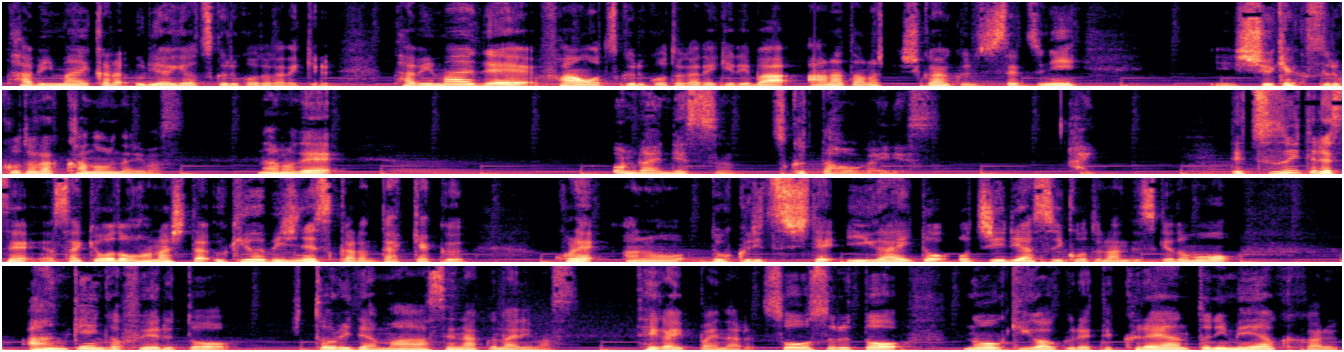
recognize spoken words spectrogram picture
旅前から売り上げを作ることができる。旅前でファンを作ることができれば、あなたの宿泊施設に集客することが可能になります。なので、オンラインレッスン作った方がいいです。で、続いてですね、先ほどお話した請負ビジネスからの脱却。これ、あの、独立して意外と陥りやすいことなんですけども、案件が増えると、一人では回せなくなります。手がいっぱいになる。そうすると、納期が遅れてクライアントに迷惑かかる。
